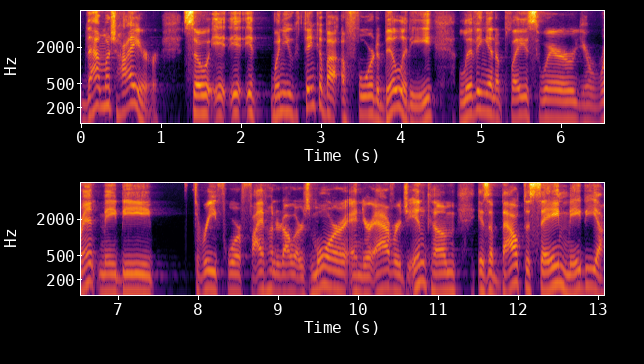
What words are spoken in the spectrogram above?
that much higher. So it, it, it when you think about affordability, living in a place where your rent may be three, four, five hundred dollars more, and your average income is about the same, maybe a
